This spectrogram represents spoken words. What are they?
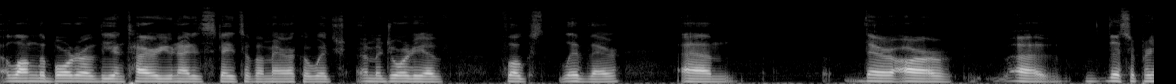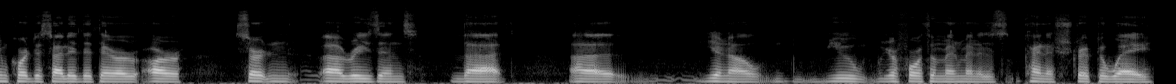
along the border of the entire United States of America, which a majority of folks live there, um, there are uh, the Supreme Court decided that there are, are certain uh, reasons that uh, you know you your Fourth Amendment is kind of stripped away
